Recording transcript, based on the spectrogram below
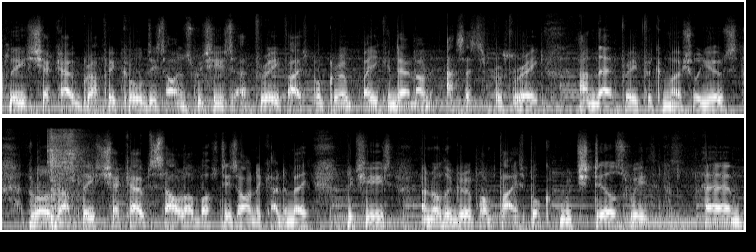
please check out Graphical Designs, which is a free Facebook group where you can download assets for free and they're free for commercial use. As well as that, please check out Solo Boss Design Academy, which is another group on Facebook which deals with um,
